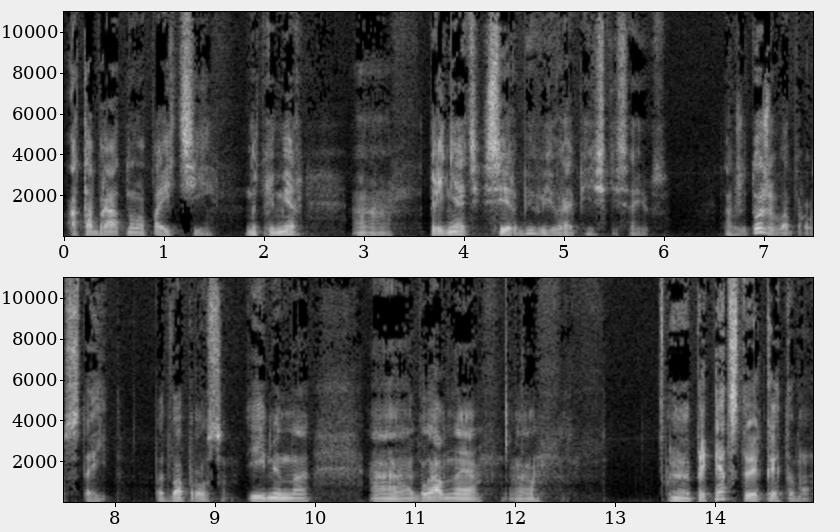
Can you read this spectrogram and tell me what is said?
от обратного пойти. Например, э, принять Сербию в Европейский Союз. Там же тоже вопрос стоит под вопросом. И именно э, главное препятствие к этому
